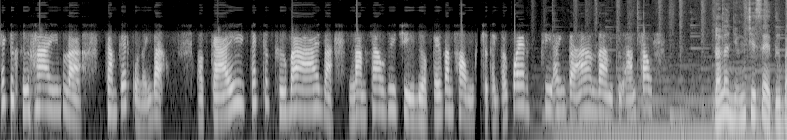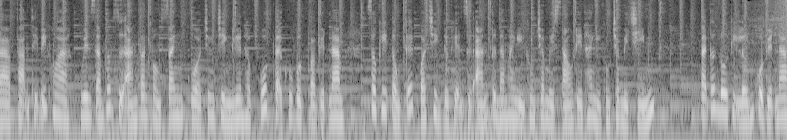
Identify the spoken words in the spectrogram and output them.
Thách thức thứ hai là cam kết của lãnh đạo. Và cái thách thức thứ ba ấy là làm sao duy trì được cái văn phòng trở thành thói quen khi anh đã làm dự án xong. Đó là những chia sẻ từ bà Phạm Thị Bích Hòa, nguyên giám đốc dự án Văn phòng xanh của chương trình Liên Hợp Quốc tại khu vực và Việt Nam sau khi tổng kết quá trình thực hiện dự án từ năm 2016 đến 2019. Tại các đô thị lớn của Việt Nam,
